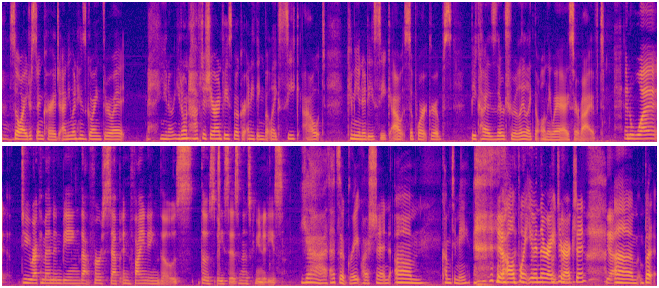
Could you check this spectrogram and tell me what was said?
Mm-hmm. So I just encourage anyone who's going through it, you know, you don't have to share on Facebook or anything, but like seek out communities, seek out support groups because they're truly like the only way I survived. And what do you recommend in being that first step in finding those those spaces and those communities? Yeah, that's a great question. Um, come to me. Yeah. I'll point you in the right direction. yeah. Um, but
